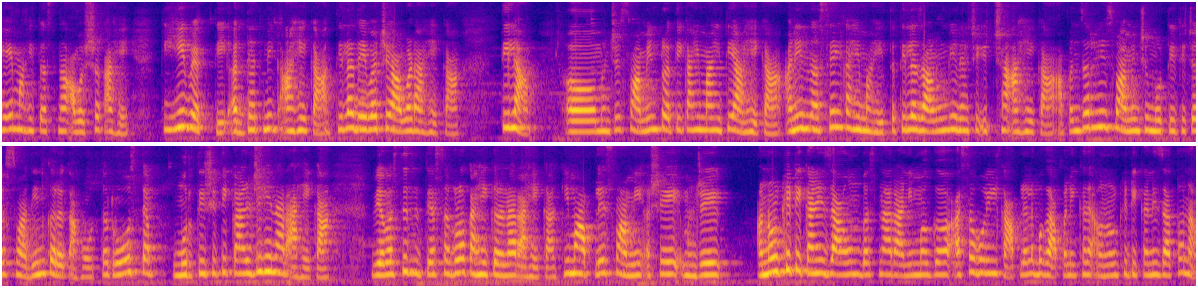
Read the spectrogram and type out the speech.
हे माहीत असणं आवश्यक आहे की ही व्यक्ती आध्यात्मिक आहे का? तिला देवाची आवड आहे का? तिला म्हणजे स्वामींप्रती काही माहिती आहे का? आणि नसेल काही माहीत तर तिला जाणून घेण्याची इच्छा आहे का? आपण जर ही स्वामींची मूर्ती तिच्या स्वाधीन करत आहोत तर रोज त्या मूर्तीची ती काळजी घेणार आहे का? व्यवस्थितरित्या सगळं काही करणार आहे का? किंवा आपले स्वामी असे म्हणजे अनोळखी ठिकाणी जाऊन बसणार आणि मग असं होईल का? आपल्याला बघा आपण एखाद्या अनोळखी ठिकाणी जातो ना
